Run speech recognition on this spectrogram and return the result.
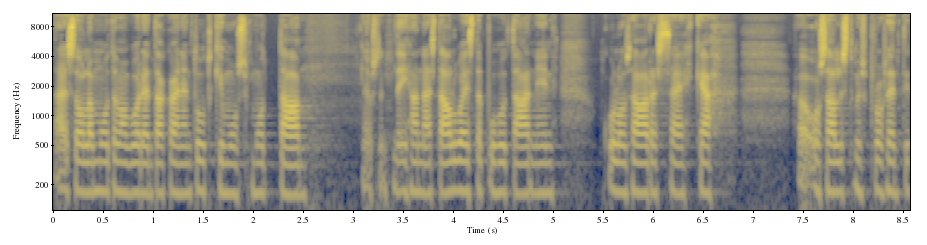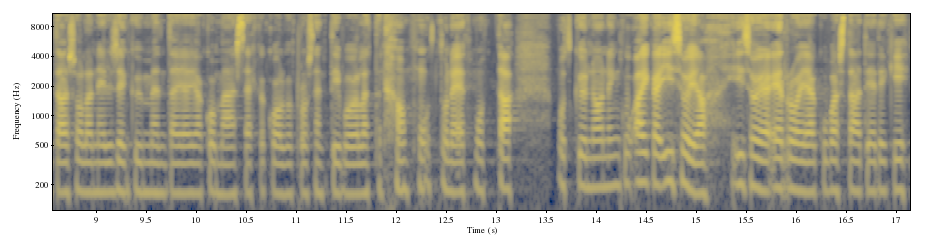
taisi olla muutaman vuoden takainen tutkimus, mutta jos nyt ihan näistä alueista puhutaan, niin Kulosaaressa ehkä osallistumisprosentti taisi olla 40 ja jakomäessä ehkä 3 prosenttia voi olla, että nämä on muuttuneet, mutta, mutta kyllä ne on niin kuin aika isoja, isoja eroja ja kuvastaa tietenkin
